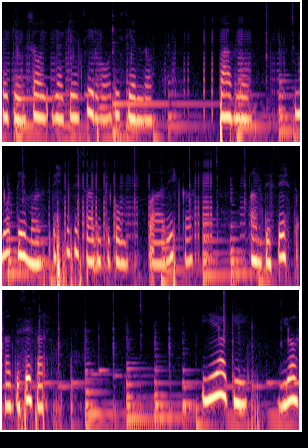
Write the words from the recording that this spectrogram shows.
de quien soy y a quien sirvo, diciendo, Pablo, no temas, es necesario que comparezcas ante César. Y he aquí Dios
